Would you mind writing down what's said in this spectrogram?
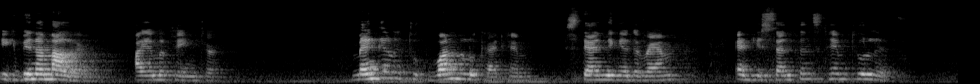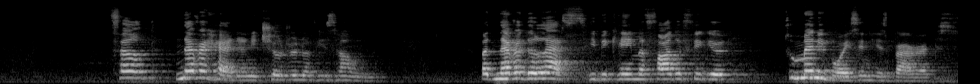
Ich bin a Maler, I am a painter. Mengele took one look at him standing at the ramp, and he sentenced him to live. Feld never had any children of his own, but nevertheless, he became a father figure to many boys in his barracks.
